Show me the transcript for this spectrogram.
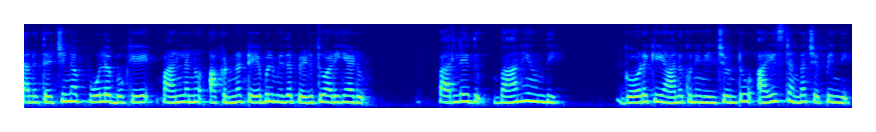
తను తెచ్చిన పూల బుకే పండ్లను అక్కడున్న టేబుల్ మీద పెడుతూ అడిగాడు. పర్లేదు బానే ఉంది. గోడకి ఆనుకుని నిల్చుంటూ అయిష్టంగా చెప్పింది.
